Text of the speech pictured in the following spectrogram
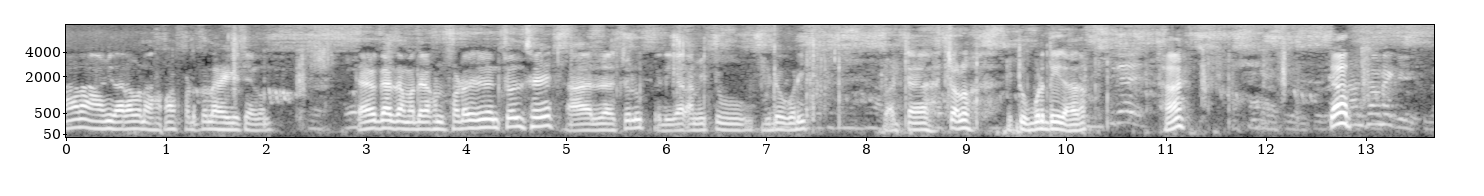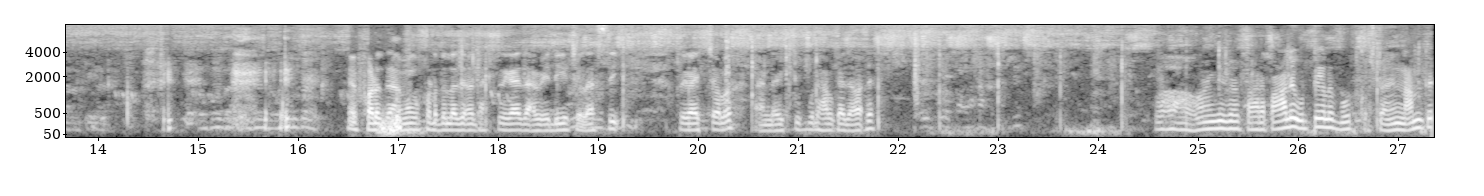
না না, আমি দাঁড়াবো না, আমার ফটো তোলা হয়ে গেছে এখন। যাই হোক গাছ আমাদের এখন ফটো সেশন চলছে, আর চলুক, এদিকে আর আমি একটু ভিডিও করি। বাট চলো, একটু উপরের দিকে যাওয়া। হ্যাঁ? চাপ ফটো আমাকে ফটো তোলা যাওয়া থাকতে গাছ আমি এদিকে চলে আসছি। তো গাছ চলো অ্যান্ড একটু উপরে হালকা যাওয়া যায় অনেকদিন পাহাড়ে পাহাড়ে উঠতে গেলে বহুত কষ্ট হয়, নামতে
